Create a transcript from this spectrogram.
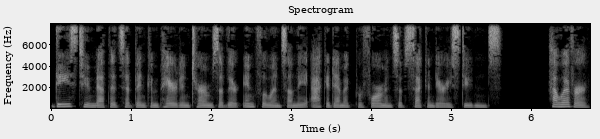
These two methods have been compared in terms of their influence on the academic performance of secondary students. However,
